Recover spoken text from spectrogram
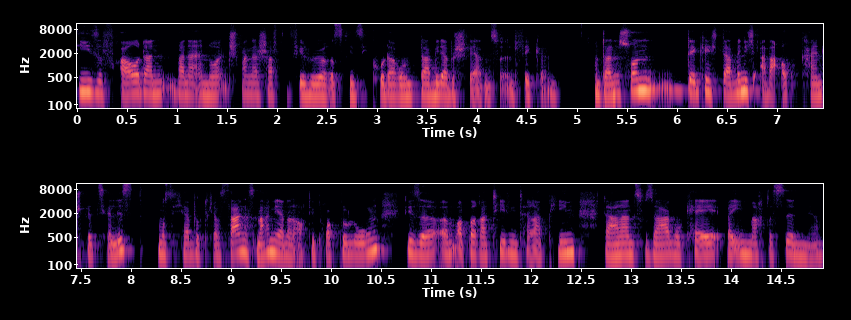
diese Frau dann bei einer erneuten Schwangerschaft ein viel höheres Risiko, darunter wieder Beschwerden zu entwickeln. Und dann ist schon, denke ich, da bin ich aber auch kein Spezialist, muss ich ja wirklich auch sagen. Das machen ja dann auch die Proktologen, diese ähm, operativen Therapien, da dann zu sagen, okay, bei ihnen macht das Sinn, ja.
